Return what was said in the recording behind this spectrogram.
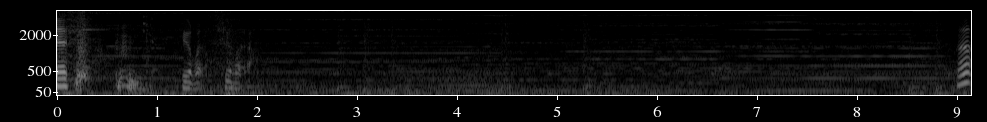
Chef. Fureur, fureur. Ah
